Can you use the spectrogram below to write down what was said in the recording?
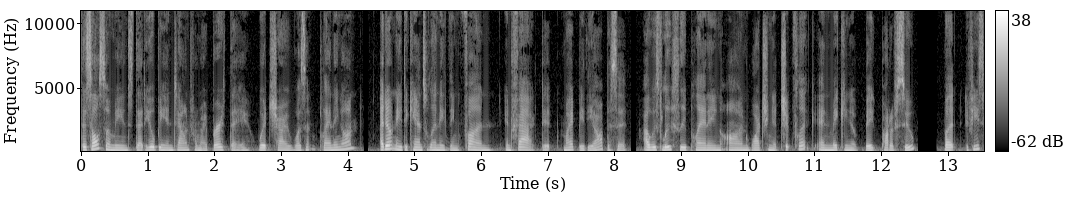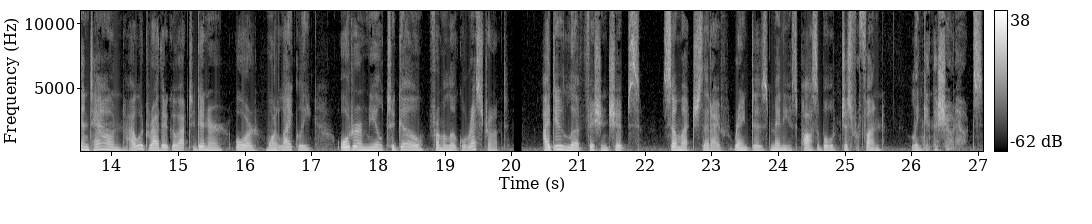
This also means that he'll be in town for my birthday, which I wasn't planning on. I don't need to cancel anything fun. In fact, it might be the opposite. I was loosely planning on watching a chick flick and making a big pot of soup, but if he's in town, I would rather go out to dinner, or, more likely, order a meal to go from a local restaurant. I do love fish and chips, so much that I've ranked as many as possible just for fun. Link in the show notes.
